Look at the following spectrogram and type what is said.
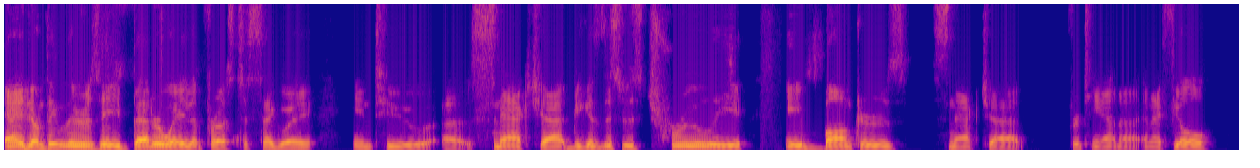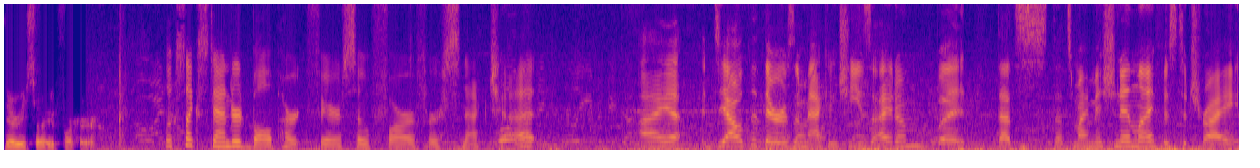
And I don't think there's a better way that for us to segue into uh, snack chat because this was truly a bonkers snack chat for Tianna, and I feel very sorry for her. Looks like standard ballpark fare so far for snack chat. I doubt that there is a mac and cheese item, but that's that's my mission in life is to try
